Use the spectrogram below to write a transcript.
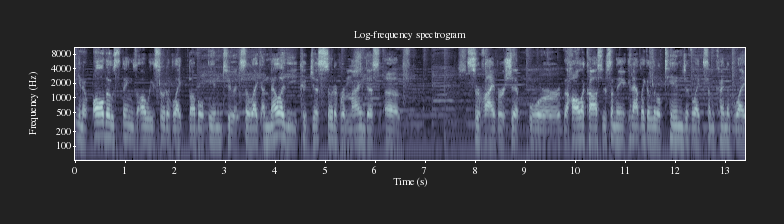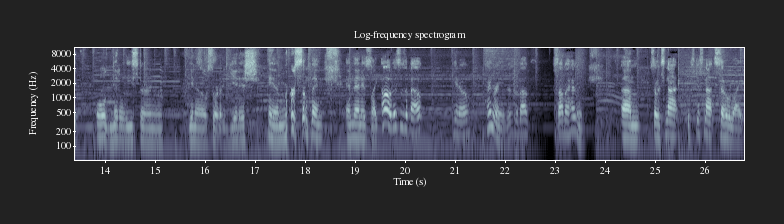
you know all those things always sort of like bubble into it. So like a melody could just sort of remind us of survivorship or the holocaust or something. It could have like a little tinge of like some kind of like old middle eastern you know sort of yiddish hymn or something. And then it's like oh this is about you know henry. This is about saba henry um so it's not it's just not so like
